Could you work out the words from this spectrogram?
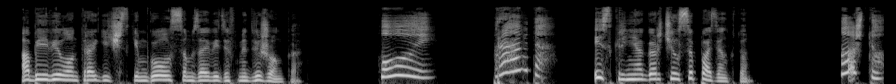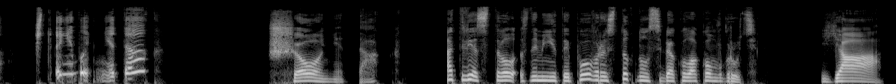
— объявил он трагическим голосом, завидев медвежонка. «Ой, правда?» — искренне огорчился Пазингтон. «А что, что-нибудь не так?» «Что не так?» — ответствовал знаменитый повар и стукнул себя кулаком в грудь. Я,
